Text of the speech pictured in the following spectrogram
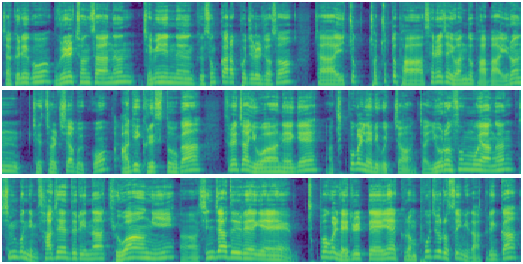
자 그리고 우리엘 천사는 재미있는 그 손가락 포즈를 줘서 자 이쪽 저쪽도 봐 세례자 요한도 봐봐 이런 제스처를 취하고 있고 아기 그리스도가 세례자 요한에게 어, 축복을 내리고 있죠. 자, 이런 손 모양은 신부님, 사제들이나 교황이 어, 신자들에게 축복을 내릴 때의 그런 포즈로 쓰입니다. 그러니까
